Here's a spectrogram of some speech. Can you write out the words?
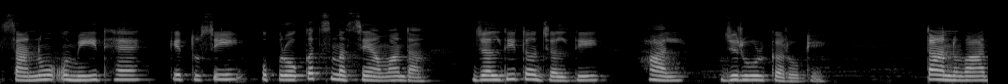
ਸਾਨੂੰ ਉਮੀਦ ਹੈ ਕਿ ਤੁਸੀਂ ਉਪਰੋਕਤ ਸਮੱਸਿਆਵਾਂ ਦਾ ਜਲਦੀ ਤੋਂ ਜਲਦੀ ਹੱਲ ਜ਼ਰੂਰ ਕਰੋਗੇ। ਧੰਨਵਾਦ,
